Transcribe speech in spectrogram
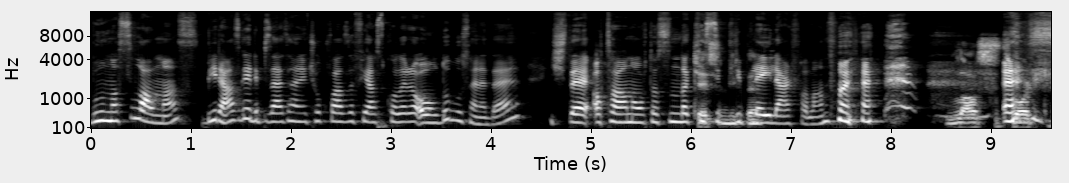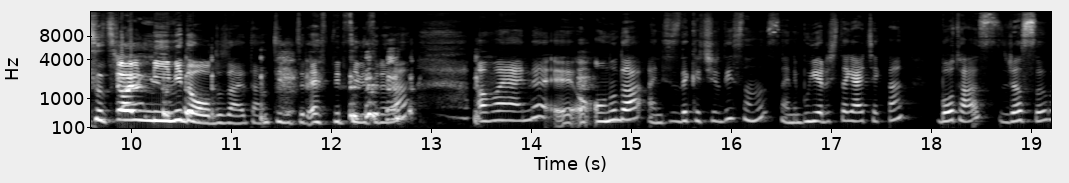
bunu nasıl almaz? Biraz garip zaten hani çok fazla fiyaskoları oldu bu senede. İşte atağın ortasında kesip replayler falan böyle. Lan Stroll. Stroll mimi doğdu zaten Twitter, F1 Twitter'ına. Ama yani e, onu da hani siz de kaçırdıysanız hani bu yarışta gerçekten Bottas, Russell,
